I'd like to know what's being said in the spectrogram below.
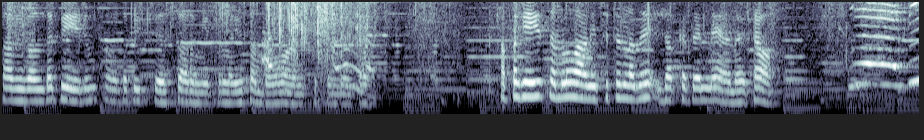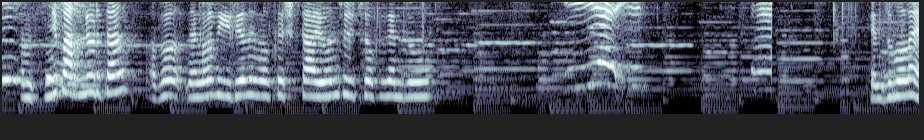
കവികളുടെ പേരും അവരുടെ പിക്ചേഴ്സും അറിഞ്ഞിട്ടുള്ള ഈ സംഭവം വാങ്ങിച്ചിട്ടുണ്ട് കേട്ടോ. അപ്പോൾ ഗെയ്സ് നമ്മൾ വാങ്ങിച്ചിട്ടുള്ളത് ഇതൊക്കെ തന്നെയാണ് കേട്ടോ. ഇനി പറഞ്ഞു കൊടുത്താ? അപ്പോൾ ഞങ്ങളെ വീഡിയോ നിങ്ങൾക്ക് ഇഷ്ടമായോ എന്ന് ചോദിച്ചു നോക്ക് കെഞ്ചു കെഞ്ചു മോളെ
